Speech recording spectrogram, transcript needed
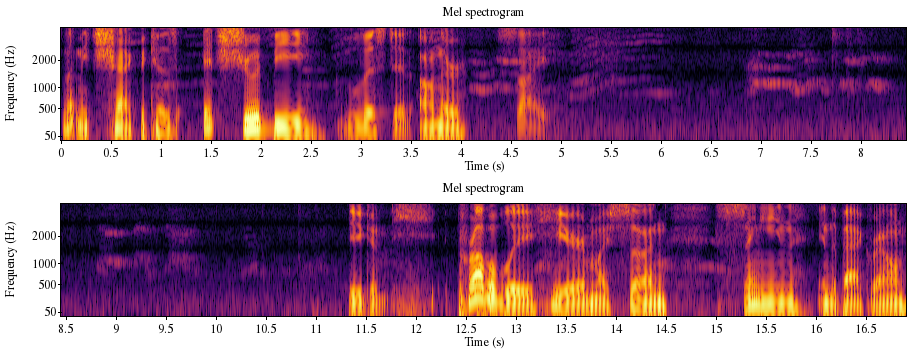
let me check because it should be listed on their site. you could he- probably hear my son singing in the background.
